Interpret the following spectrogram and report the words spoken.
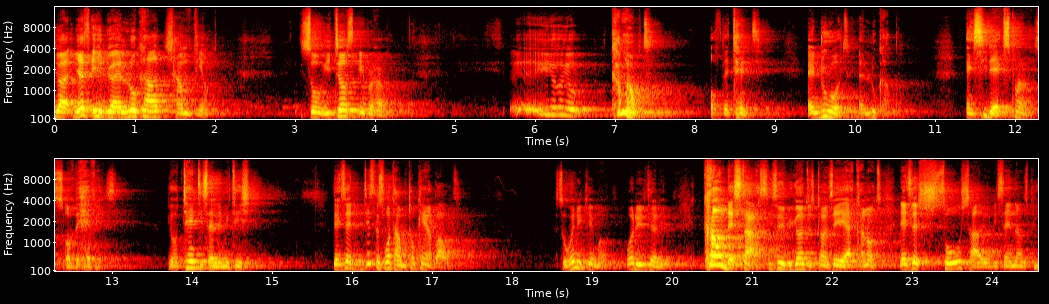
you are yes, you are a local champion. So he tells Abraham, you, you come out of the tent and do what? And look up and see the expanse of the heavens. Your tent is a limitation. They said, This is what I'm talking about. So when he came out, what did he tell him? Count the stars. He said, he began to count. Say, yeah, I cannot. Then he said, So shall your descendants be.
